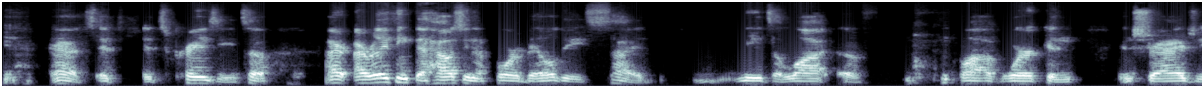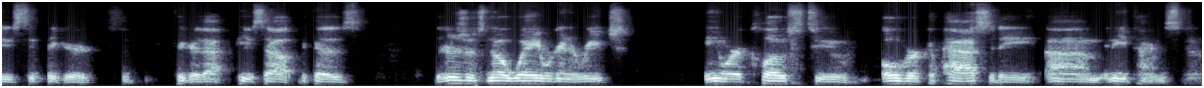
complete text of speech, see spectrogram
Yeah, yeah it's it's it's crazy. So I, I really think the housing affordability side needs a lot of a lot of work and and strategies to figure to figure that piece out because there's just no way we're going to reach anywhere close to over capacity um, anytime soon.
